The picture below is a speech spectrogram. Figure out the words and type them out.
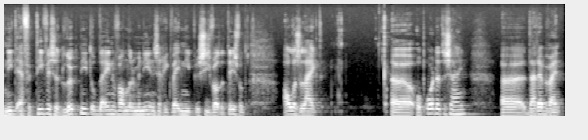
niet effectief is. Het lukt niet op de een of andere manier. En zeg ik weet niet precies wat het is, want alles lijkt uh, op orde te zijn. Uh, daar hebben wij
